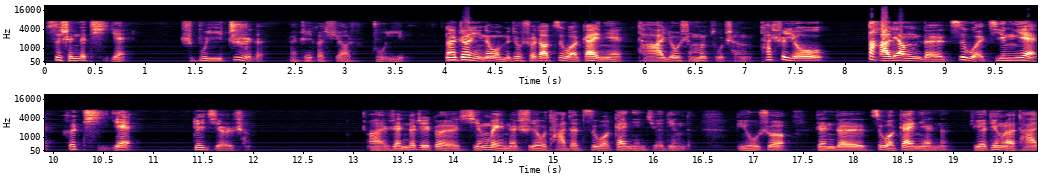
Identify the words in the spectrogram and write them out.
自身的体验是不一致的，那这个需要注意。那这里呢，我们就说到自我概念，它由什么组成？它是由大量的自我经验和体验堆积而成。啊，人的这个行为呢，是由他的自我概念决定的。比如说人的自我概念呢，决定了他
